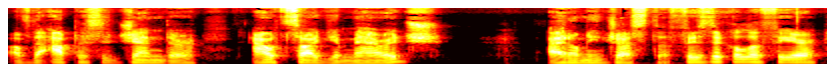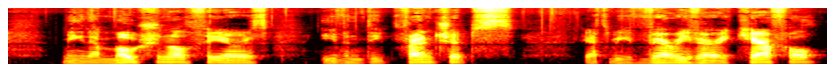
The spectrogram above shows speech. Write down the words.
of the opposite gender outside your marriage. I don't mean just the physical affair, mean emotional affairs, even deep friendships. You have to be very, very careful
